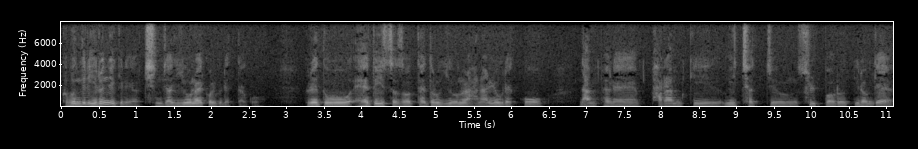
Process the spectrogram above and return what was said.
그분들이 이런 얘기를 해요. 진작 이혼할 걸 그랬다고. 그래도 애도 있어서 되도록 이혼을 안 하려고 그랬고, 남편의 바람기, 의처증, 술버릇 이런 게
